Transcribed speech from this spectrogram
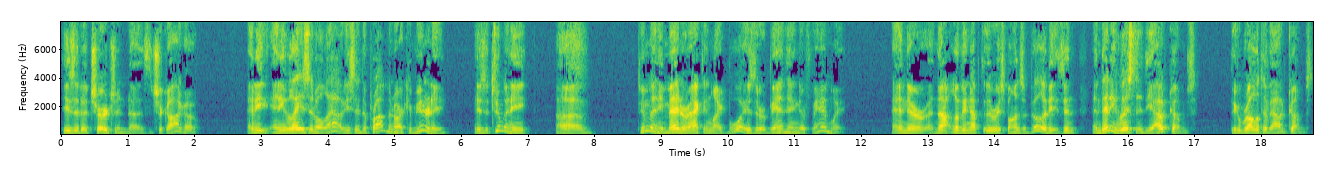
he's at a church in uh, Chicago, and he and he lays it all out. He said the problem in our community is that too many um, too many men are acting like boys. They're abandoning their family, and they're not living up to their responsibilities. And and then he listed the outcomes, the relative outcomes.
